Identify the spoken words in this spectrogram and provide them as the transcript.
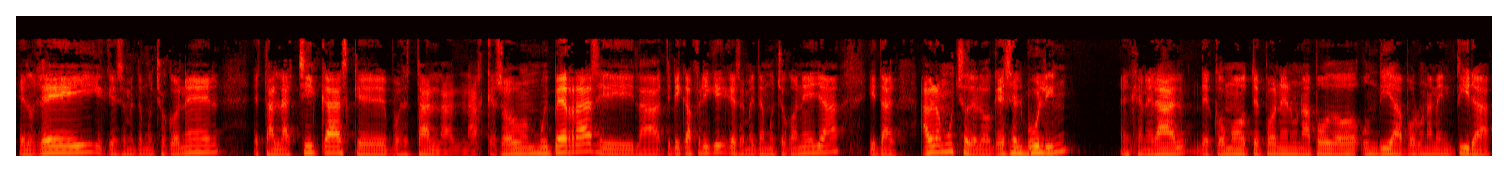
el gay, que se mete mucho con él. Están las chicas, que pues están la- las que son muy perras y la típica friki que se mete mucho con ella y tal. Habla mucho de lo que es el bullying, en general, de cómo te ponen un apodo un día por una mentira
